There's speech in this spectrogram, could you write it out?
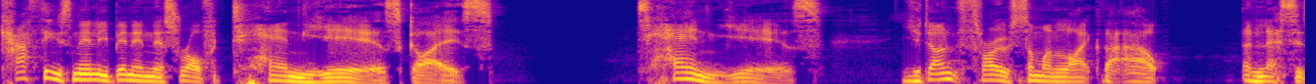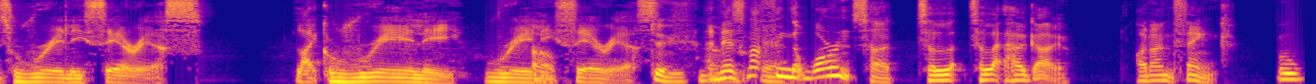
Kathy's nearly been in this role for 10 years, guys. 10 years. You don't throw someone like that out unless it's really serious. Like really, really Oh, serious. dude, no, and there's nothing yeah. that warrants her to, to let her go. I don't think. Well,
